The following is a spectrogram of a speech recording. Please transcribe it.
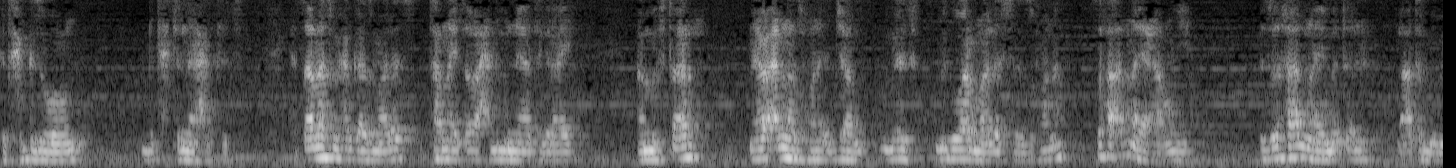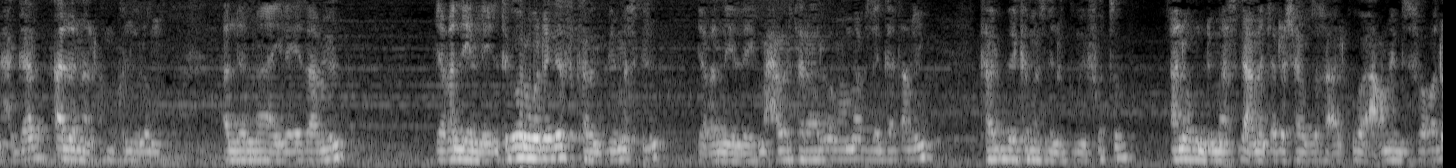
ክትሕግዝዎም ብትሕትና ይሓትት ህፃናት ምሕጋዝ ማለት እታ ናይ ፅባሕ ንምናያ ትግራይ ኣብ ምፍጣር ናይ ባዕልና ዝኾነ እጃም ምግባር ማለት ስለ ዝኾነ ዝኽኣልናዮ ዓቕሚ ብዝኽኣልናዮ መጠን ንኣቶም ብምሕጋዝ ኣለና ልኩም ክንብሎም ኣለና ኢለ እየ ዝኣምን የቐኒየለይ ንትገብርዎ ደገፍ ካብ ልቢ መስግን የቐኒየለይ ማሕበር ተራድኦ ማማ ብዚ ኣጋጣሚ ካብ ልበይ ከመስግነኩም ይፈቱ ኣነ እውን ድማ ስጋዕ መጨረሻ ብዝኽኣልኩ ዓቕሚ ብዝፈቐዶ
